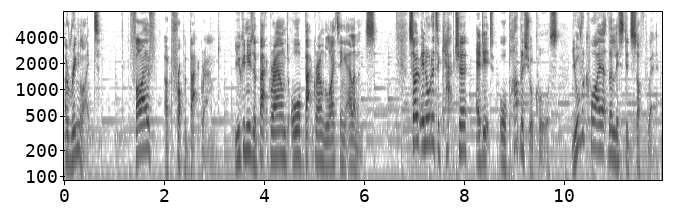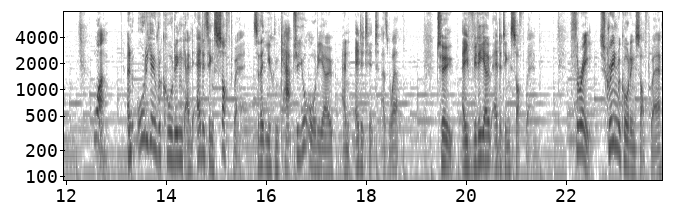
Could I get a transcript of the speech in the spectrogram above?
a ring light. 5. A proper background. You can use a background or background lighting elements. So in order to capture, edit or publish your course, you'll require the listed software. 1 an audio recording and editing software so that you can capture your audio and edit it as well. 2. A video editing software. 3. Screen recording software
